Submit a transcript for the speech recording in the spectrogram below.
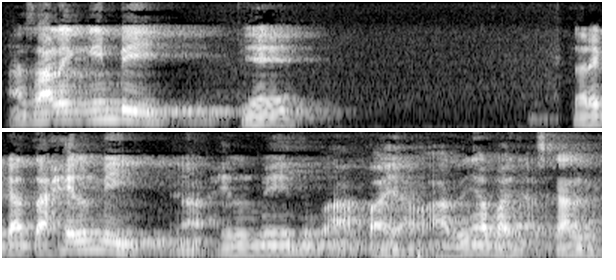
Nah, saling ngimpi. Yeah. Dari kata hilmi, ya, hilmi itu apa ya? Artinya banyak sekali.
